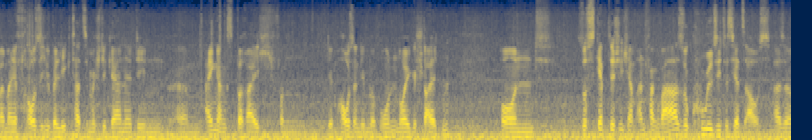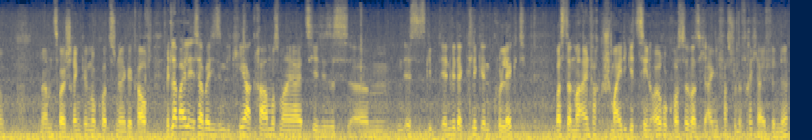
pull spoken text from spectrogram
weil meine Frau sich überlegt hat, sie möchte gerne den ähm, Eingangsbereich von dem Haus, in dem wir wohnen, neu gestalten. Und so skeptisch ich am Anfang war, so cool sieht es jetzt aus. Also wir haben zwei Schränke nur kurz schnell gekauft. Mittlerweile ist ja bei diesem Ikea-Kram, muss man ja jetzt hier dieses, ähm, es, es gibt entweder Click and Collect, was dann mal einfach geschmeidige 10 Euro kostet, was ich eigentlich fast schon eine Frechheit finde.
